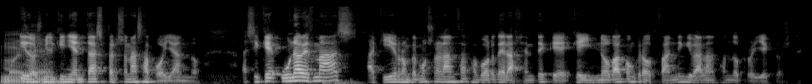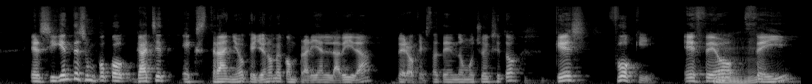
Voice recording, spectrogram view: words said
Muy y bien. 2.500 personas apoyando. Así que, una vez más, aquí rompemos una lanza a favor de la gente que, que innova con crowdfunding y va lanzando proyectos. El siguiente es un poco gadget extraño que yo no me compraría en la vida, pero que está teniendo mucho éxito, que es Foki. F-O-C-I,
